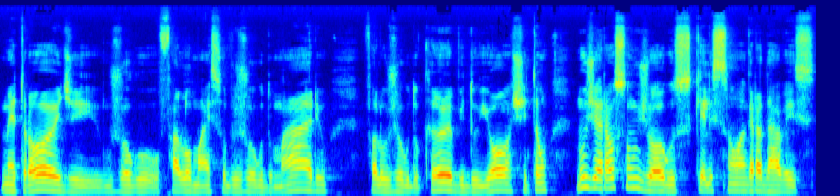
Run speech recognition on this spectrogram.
Metroid, o jogo falou mais sobre o jogo do Mario, falou o jogo do Kirby, do Yoshi. Então, no geral, são jogos que eles são agradáveis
